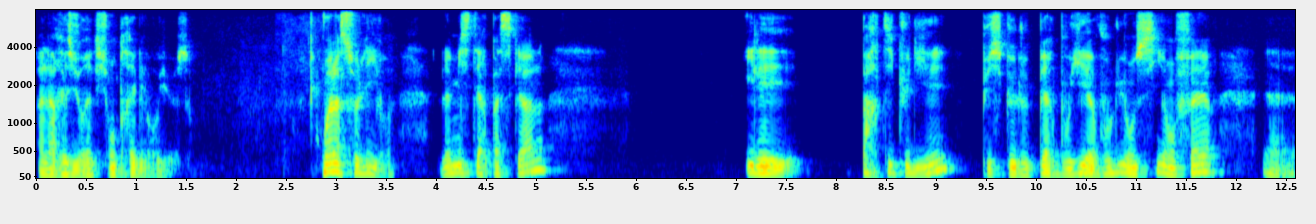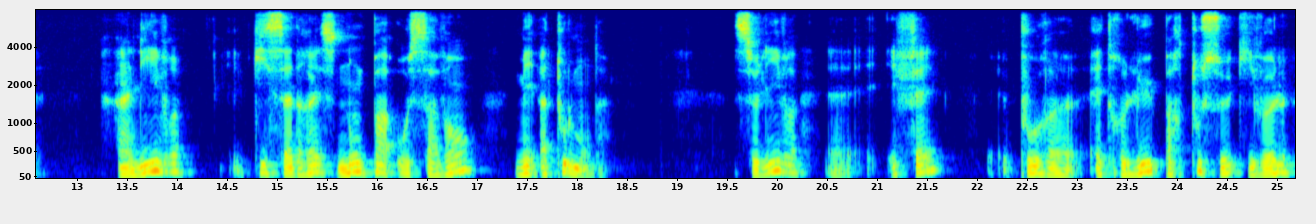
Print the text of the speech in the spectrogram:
à la résurrection très glorieuse. Voilà ce livre, le mystère pascal. Il est particulier, puisque le Père Bouillet a voulu aussi en faire euh, un livre qui s'adresse non pas aux savants, mais à tout le monde. Ce livre euh, est fait pour euh, être lu par tous ceux qui veulent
